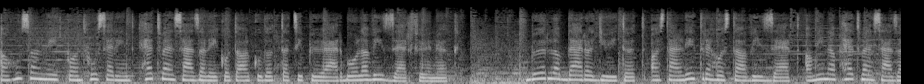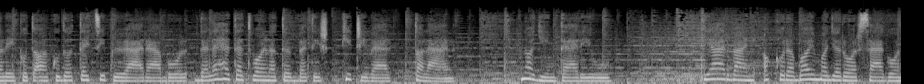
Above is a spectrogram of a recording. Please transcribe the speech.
A 24.20 szerint 70%-ot alkudott a cipőárból a Vizzer főnök. Bőrlabdára gyűjtött, aztán létrehozta a Vizzert, a minap 70%-ot alkudott egy cipő árából, de lehetett volna többet is, kicsivel, talán. Nagy interjú. Járvány, akkor a baj Magyarországon,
